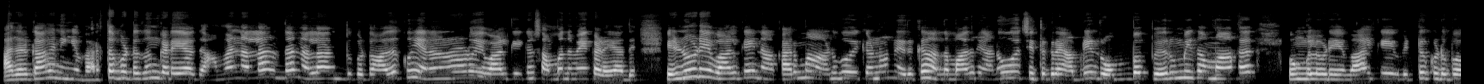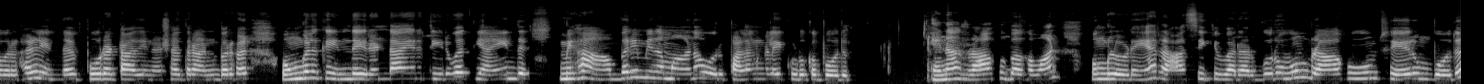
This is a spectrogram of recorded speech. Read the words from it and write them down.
அதற்காக நீங்க வருத்தப்பட்டதும் கிடையாது. அவன் நல்லா இருந்தா நல்லா இருந்துக்கட்டும். அதுக்கும் என்னோட வாழ்க்கைக்கும் சம்பந்தமே கிடையாது. என்னுடைய வாழ்க்கை நான் கர்மா அனுபவிக்கணும்னு இருக்கு. அந்த மாதிரி அனுபவிச்சுட்டு இருக்கிறேன் அப்படின்னு ரொம்ப பெருமிதமாக உங்களுடைய வாழ்க்கையை விட்டு கொடுப்பவர்கள் இந்த பூரட்டாதி நட்சத்திர அன்பர்கள் உங்களுக்கு இந்த இரண்டாயிரத்தி இருபத்தி ஐந்து மிக அபரிமிதமான ஒரு பலன்கள் கொடுக்க போகுது ஏன்னா ராகு பகவான் உங்களுடைய ராசிக்கு வர்றார். குருவும் ராகுவும் சேரும் போது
